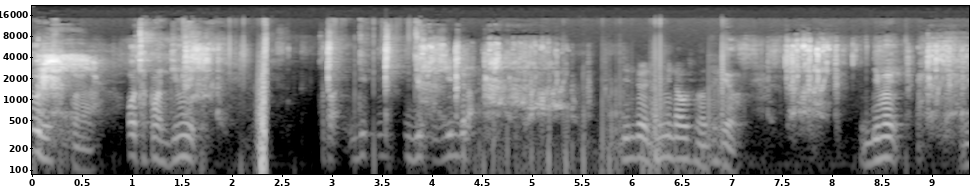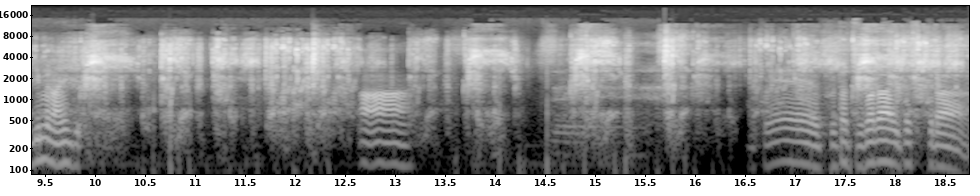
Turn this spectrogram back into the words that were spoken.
어리석구나. 어, 잠깐만, 님이. 잠깐, 님, 님, 님들아. 님들아, 님이 나오시면 어떡해요? 님은, 님은 아니지. 아, 아, 아. 오케이, 둘다 죽어라, 이 자식들아.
